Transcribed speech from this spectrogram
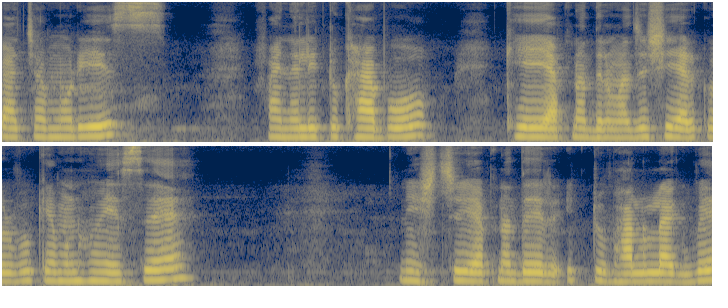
কাঁচামরিচ। ফাইনালি একটু খাব, খেয়ে আপনাদের মাঝে শেয়ার করব কেমন হয়েছে। নিশ্চয়ই আপনাদের একটু ভালো লাগবে।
